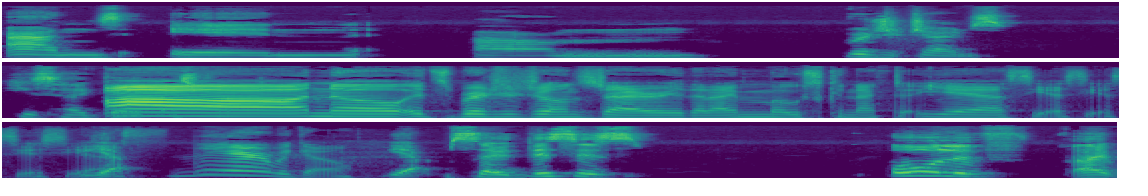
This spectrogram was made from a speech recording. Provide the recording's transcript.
and in um Bridget Jones. He's her gay best friend. Ah, no, it's Bridget Jones' Diary that I'm most connected. Yes, yes, yes, yes, yes. Yeah. There we go. Yeah, so this is all of I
